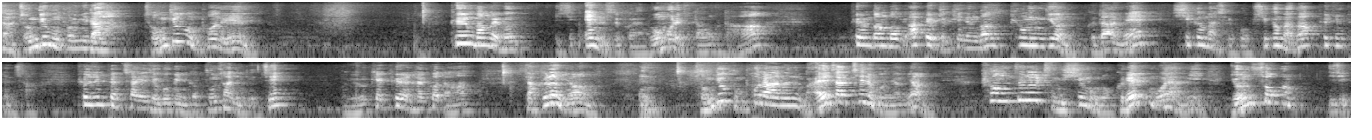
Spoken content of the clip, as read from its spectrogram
자, 정규 분포입니다. 정규 분포는 표현 방법은 이제 n을 쓸 거야. 노멀에서 따온 거다. 표현 방법이 앞에 적히는 건 평균, 그 다음에 시그마 제곱, 시그마가 표준 편차. 표준 편차의 제곱이니까 분산이겠지? 이렇게 표현할 거다. 자, 그러면 정규 분포라는 말 자체는 뭐냐면 평균을 중심으로 그래프 모양이 연속 황- 이제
